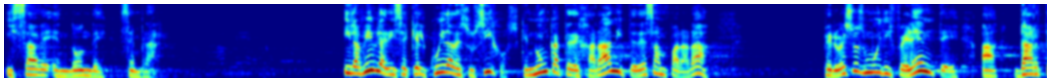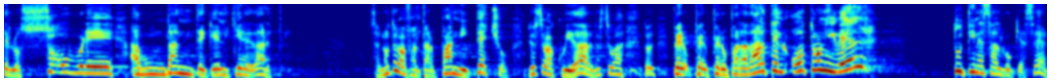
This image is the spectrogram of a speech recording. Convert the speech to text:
y sabe en dónde sembrar. Y la Biblia dice que Él cuida de sus hijos, que nunca te dejará ni te desamparará. Pero eso es muy diferente a darte lo sobreabundante que Él quiere darte. O sea, no te va a faltar pan ni techo. Dios te va a cuidar. Dios te va, pero, pero, pero para darte el otro nivel, tú tienes algo que hacer.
